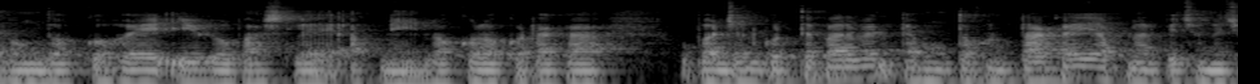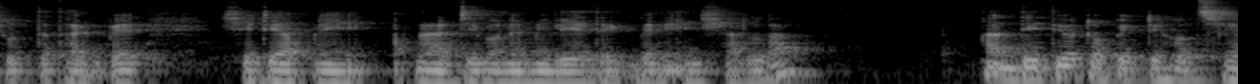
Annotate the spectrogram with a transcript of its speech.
এবং দক্ষ হয়ে ইউরোপ আসলে আপনি লক্ষ লক্ষ টাকা উপার্জন করতে পারবেন এবং তখন টাকাই আপনার পেছনে ছুটতে থাকবে, সেটি আপনি আপনার জীবনে মিলিয়ে দেখবেন ইনশাল্লাহ আর দ্বিতীয় টপিকটি হচ্ছে,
